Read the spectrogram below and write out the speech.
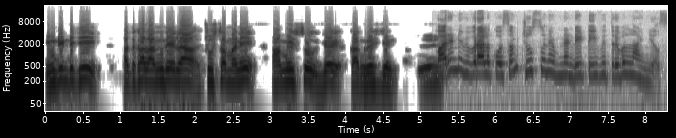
ఇంటింటికి పథకాలు అందేలా చూస్తామని హామీ ఇస్తూ జై కాంగ్రెస్ జై. మరిన్ని వివరాల కోసం చూస్తూనే ఉండండి టీవీ త్రిబుల్ నైన్ న్యూస్.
